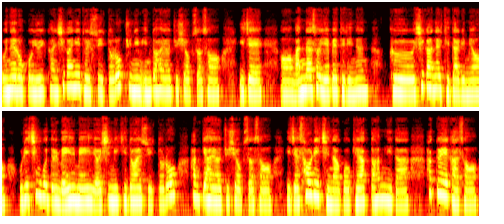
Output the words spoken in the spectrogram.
은혜롭고 유익한 시간이 될 수 있도록 주님 인도하여 주시옵소서, 이제, 어, 만나서 예배 드리는 그 시간을 기다리며 우리 친구들 매일매일 열심히 기도할 수 있도록 함께하여 주시옵소서. 이제 설이 지나고 개학도 합니다. 학교에 가서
